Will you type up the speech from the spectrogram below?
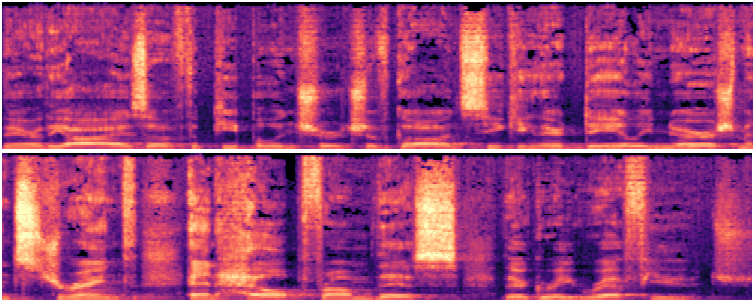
There are the eyes of the people in Church of God seeking their daily nourishment, strength, and help from this, their great refuge.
